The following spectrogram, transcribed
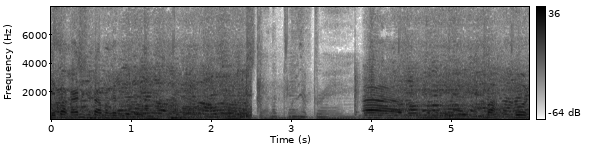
দীপা খায়নি সেটা আমাকে দিয়ে দেবে বাহ গুড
